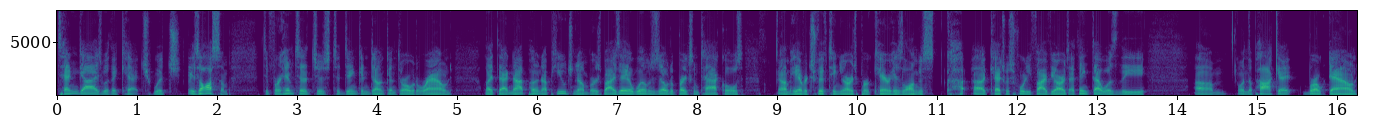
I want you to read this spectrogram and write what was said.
ten guys with a catch, which is awesome. To, for him to just to dink and dunk and throw it around like that, not putting up huge numbers, but Isaiah Williams was able to break some tackles. Um, he averaged 15 yards per carry. His longest uh, catch was 45 yards. I think that was the um, when the pocket broke down.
